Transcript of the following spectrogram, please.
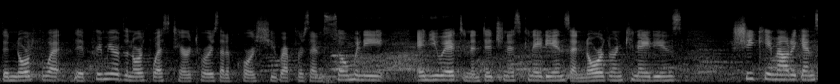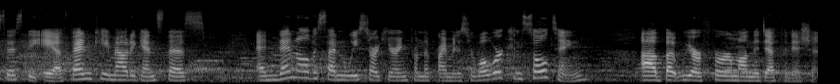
the Northwest, the Premier of the Northwest Territories, that of course she represents so many Inuit and Indigenous Canadians and Northern Canadians. She came out against this, the AFN came out against this, and then all of a sudden we start hearing from the Prime Minister, well, we're consulting, uh, but we are firm on the definition.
